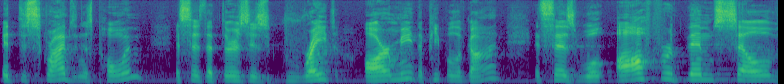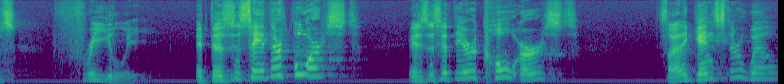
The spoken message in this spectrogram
It describes in this poem, it says that there's this great army, the people of God. It says, will offer themselves freely. It doesn't say they're forced, it doesn't say they are coerced. It's not against their will.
